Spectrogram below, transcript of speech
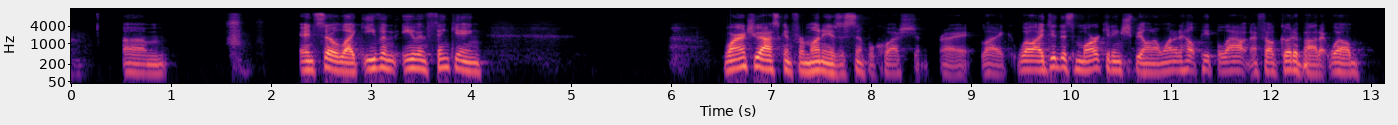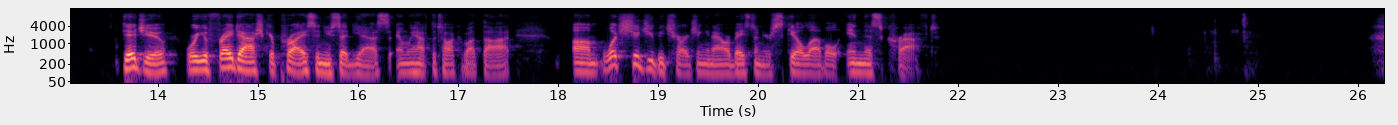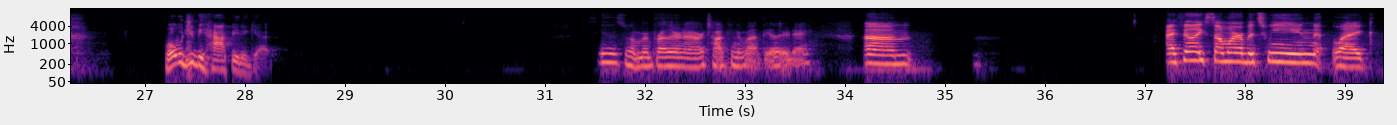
Um and so like even even thinking why aren't you asking for money is a simple question right? Like well i did this marketing spiel and i wanted to help people out and i felt good about it. Well did you? Were you afraid to ask your price? And you said yes and we have to talk about that. Um, what should you be charging an hour based on your skill level in this craft? What would you be happy to get See, this is what my brother and I were talking about the other day. Um, I feel like somewhere between like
